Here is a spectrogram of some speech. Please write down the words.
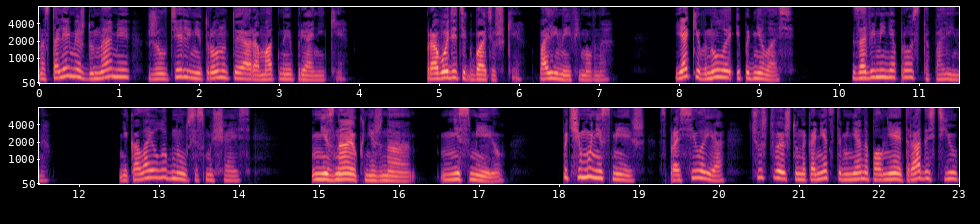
На столе между нами желтели нетронутые ароматные пряники. «Проводите к батюшке, Полина Ефимовна». Я кивнула и поднялась. «Зови меня просто, Полина». Николай улыбнулся, смущаясь. «Не знаю, княжна, не смею». «Почему не смеешь?» — спросила я, чувствуя, что наконец-то меня наполняет радостью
